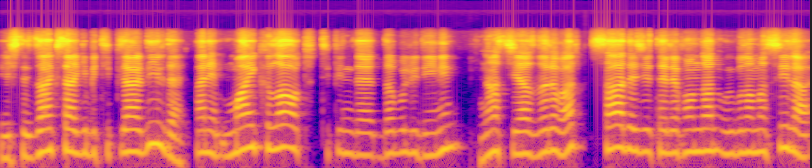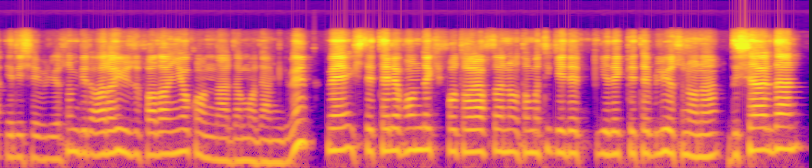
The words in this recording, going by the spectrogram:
işte Zyxel gibi tipler değil de hani MyCloud tipinde WD'nin NAS cihazları var. Sadece telefondan uygulamasıyla erişebiliyorsun. Bir arayüzü falan yok onlarda modem gibi. Ve işte telefondaki fotoğraflarını otomatik yedek, yedekletebiliyorsun ona. Dışarıdan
